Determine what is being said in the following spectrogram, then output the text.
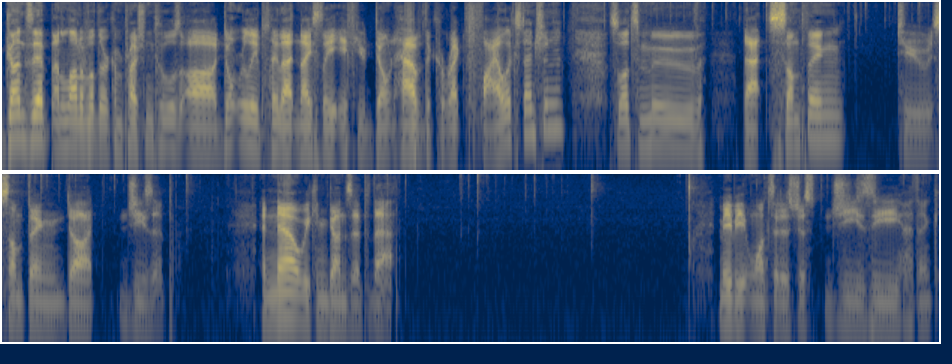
Gunzip and a lot of other compression tools uh, don't really play that nicely if you don't have the correct file extension. So let's move that something to something.gzip. And now we can gunzip that. Maybe it wants it as just GZ, I think.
